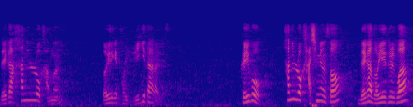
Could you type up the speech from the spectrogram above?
내가 하늘로 가면 너희에게 더 유익이다라고 했어요. 그리고 하늘로 가시면서 내가 너희들과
